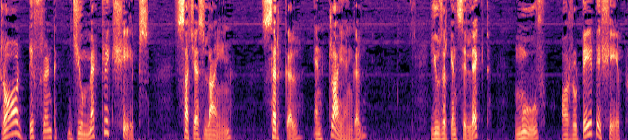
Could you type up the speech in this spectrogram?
draw different geometric shapes such as line circle and triangle user can select move اور rotate a shape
